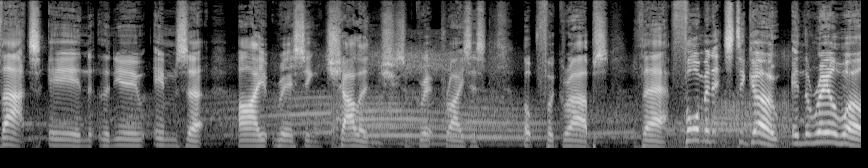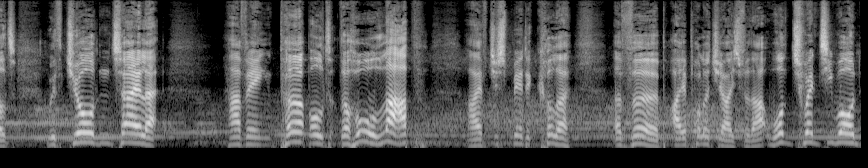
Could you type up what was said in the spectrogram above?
that in the new IMSA iRacing Challenge. Some great prizes up for grabs there. Four minutes to go in the real world with Jordan Taylor having purpled the whole lap. I've just made a colour a verb. I apologise for that. 121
